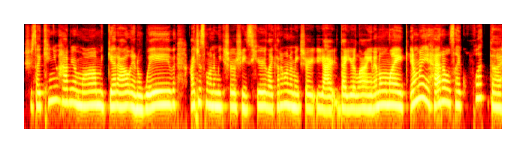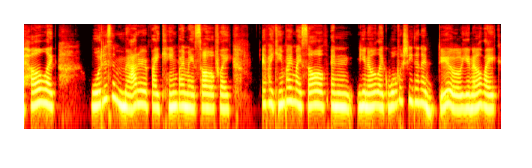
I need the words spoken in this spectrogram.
She's like, "Can you have your mom get out and wave? I just wanna make sure she's here, like, I don't wanna make sure yeah, that you're lying," and I'm like in my head, I was like, "What the hell?" Like, what does it matter if I came by myself? Like, if I came by myself and, you know, like, what was she gonna do, you know? Like,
